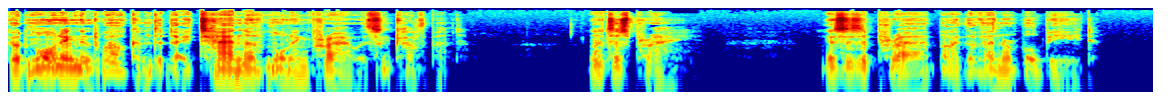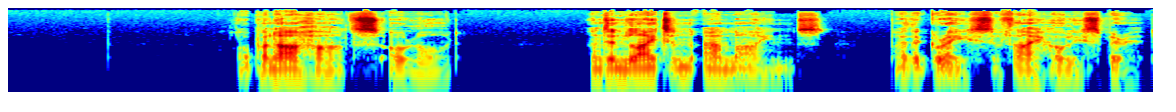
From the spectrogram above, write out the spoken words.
Good morning and welcome to day 10 of morning prayer with St. Cuthbert. Let us pray. This is a prayer by the Venerable Bede. Open our hearts, O Lord, and enlighten our minds by the grace of thy Holy Spirit,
